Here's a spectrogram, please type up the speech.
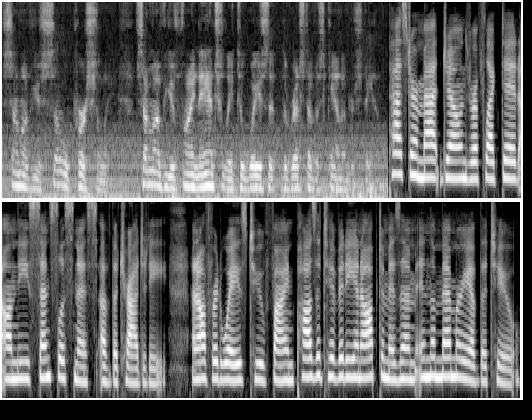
some of you so personally some of you financially to ways that the rest of us can't understand. Pastor Matt Jones reflected on the senselessness of the tragedy and offered ways to find positivity and optimism in the memory of the two.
